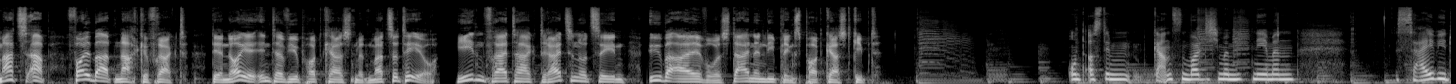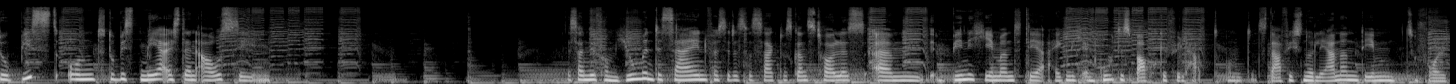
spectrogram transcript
Mats ab, Vollbart nachgefragt. Der neue Interview-Podcast mit Matze Theo. Jeden Freitag 13.10 Uhr, überall, wo es deinen Lieblingspodcast gibt. Und aus dem Ganzen wollte ich immer mitnehmen, sei wie du bist und du bist mehr als dein Aussehen. Das sagen wir vom Human Design, falls ihr das was sagt, was ganz Tolles, ähm, bin ich jemand, der eigentlich ein gutes Bauchgefühl hat. Und jetzt darf ich es nur lernen, dem zu folgen.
